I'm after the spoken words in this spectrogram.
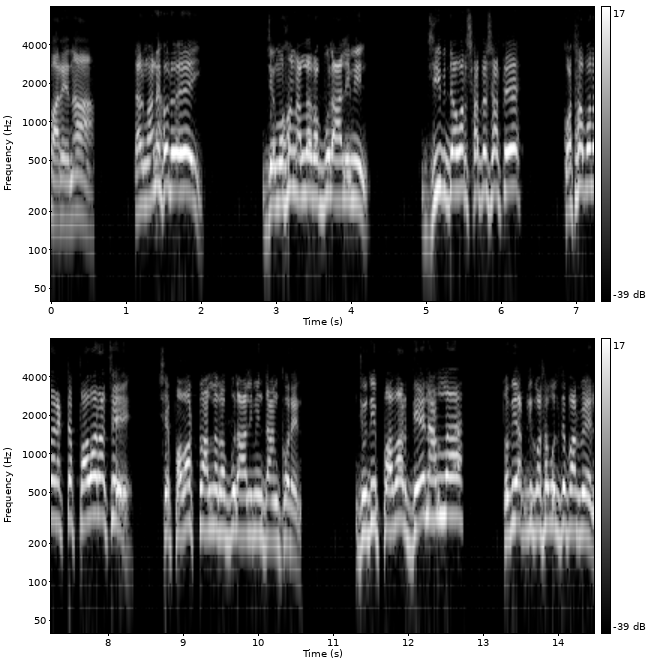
পারে না। তার মানে হলো এই যে মহান আল্লাহ রব্বুল আলমিন জীব দেওয়ার সাথে সাথে কথা বলার একটা পাওয়ার আছে, সে পাওয়ারটা আল্লাহ রব্বুল আলমিন দান করেন। যদি পাওয়ার দেন আল্লাহ তবে আপনি কথা বলতে পারবেন।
